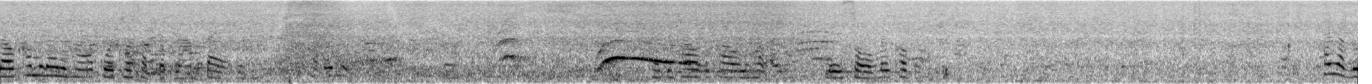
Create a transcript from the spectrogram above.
เราเข้าไม่ได้นะคะกลัวโทรศัพท์ตกน้ำแตกนะคะ ใครจะเข้าก็เข้านะครับในโซไม่เข้าไปถ้าอยากดู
